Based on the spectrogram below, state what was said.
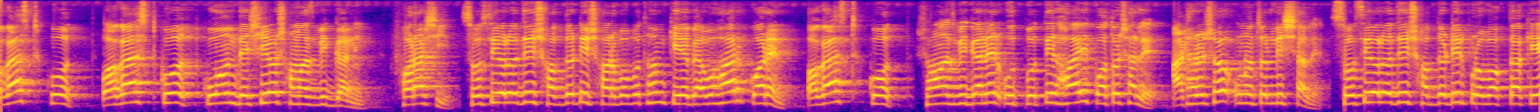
অগাস্ট কোত। অগাস্ট কোত কোন দেশীয় সমাজবিজ্ঞানী? ফরাসি। সোসিওলজি শব্দটি সর্বপ্রথম কে ব্যবহার করেন? অগাস্ট কোত। সমাজবিজ্ঞানের উৎপত্তি হয় কত সালে? আঠারোশো উনচল্লিশ সালে। সোসিওলজি শব্দটির প্রবক্তা কে?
